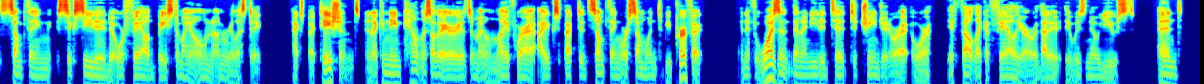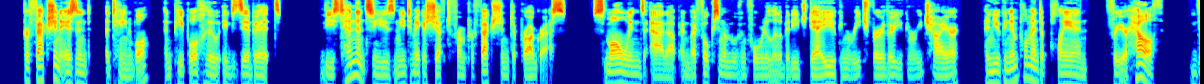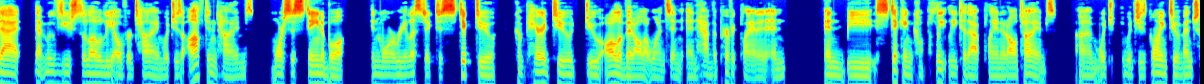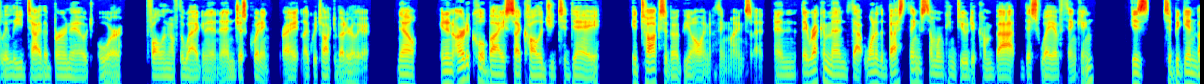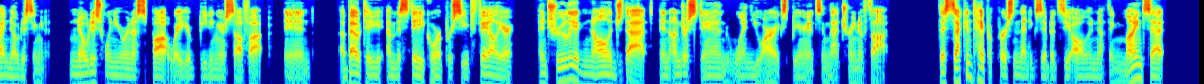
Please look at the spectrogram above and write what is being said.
something succeeded or failed based on my own unrealistic expectations. And I can name countless other areas in my own life where I, expected something or someone to be perfect. And if it wasn't, then I needed to to change it or or it felt like a failure or that it, it was no use. And perfection isn't attainable. And people who exhibit these tendencies need to make a shift from perfection to progress. Small wins add up. And by focusing on moving forward a little bit each day, you can reach further, you can reach higher, and you can implement a plan for your health that that moves you slowly over time, which is oftentimes more sustainable and more realistic to stick to compared to do all of it all at once and, and have the perfect plan and, and, and be sticking completely to that plan at all times, um, which which is going to eventually lead to either burnout or falling off the wagon and, and just quitting, right? Like we talked about earlier. Now, in an article by Psychology Today, it talks about the all or nothing mindset. And they recommend that one of the best things someone can do to combat this way of thinking is to begin by noticing it notice when you're in a spot where you're beating yourself up and about a, a mistake or a perceived failure and truly acknowledge that and understand when you are experiencing that train of thought. The second type of person that exhibits the all or nothing mindset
